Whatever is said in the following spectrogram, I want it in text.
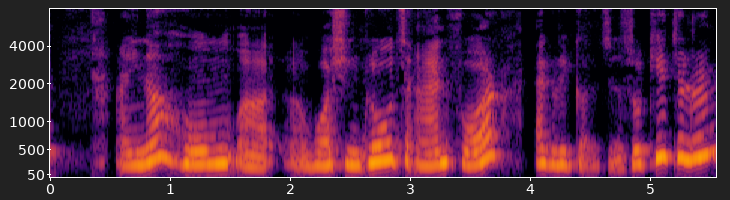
in a home uh, uh, washing clothes and for agriculture. So, okay children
